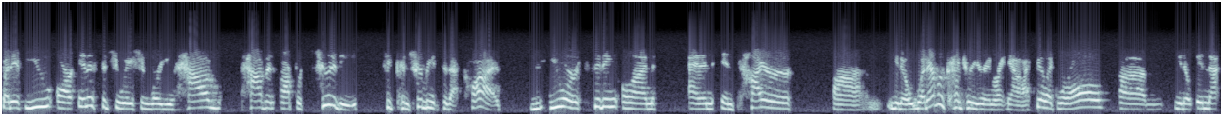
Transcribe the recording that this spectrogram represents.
But if you are in a situation where you have have an opportunity to contribute to that cause, you are sitting on an entire, um, you know, whatever country you're in right now. I feel like we're all, um, you know, in that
